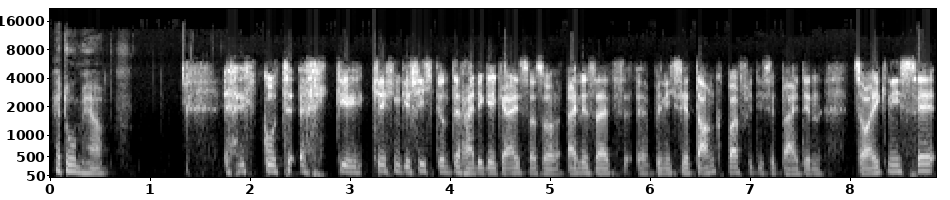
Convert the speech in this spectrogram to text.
Herr Domherr. Äh, gut, äh, Kirchengeschichte und der Heilige Geist. Also einerseits äh, bin ich sehr dankbar für diese beiden Zeugnisse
